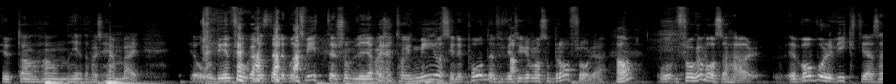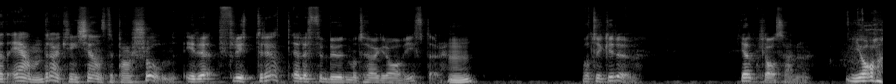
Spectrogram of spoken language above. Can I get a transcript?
Utan han heter faktiskt Hemberg. Och det är en fråga han ställde på Twitter som vi har faktiskt tagit med oss in i podden för vi tycker det var en så bra fråga. Ja. Och frågan var så här. Vad vore viktigast att ändra kring tjänstepension? Är det flytträtt eller förbud mot högre avgifter? Mm. Vad tycker du? Hjälp Claes här nu. Ja,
